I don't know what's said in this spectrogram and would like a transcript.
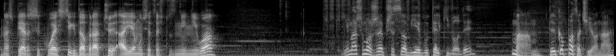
Nasz pierwszy kłeścik, dobra. Czy a jemu się coś tu zmieniło? Nie masz może przy sobie butelki wody? Mam, tylko po co ci ona?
